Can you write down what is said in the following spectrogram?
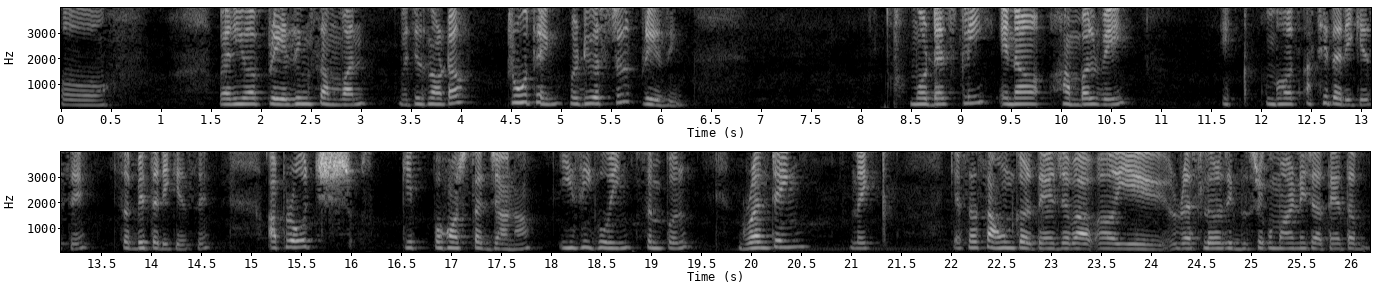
uh, when you are praising someone which is not a true thing but you are still praising modestly in a humble way एक बहुत अच्छी तरीके से सभ्य तरीके से। अप्रोच की पहुँच तक जाना। Easy going simple grunting like कैसा साउंड करते हैं जब आप ये रेसलर्स एक दूसरे को मारने जाते हैं, तब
